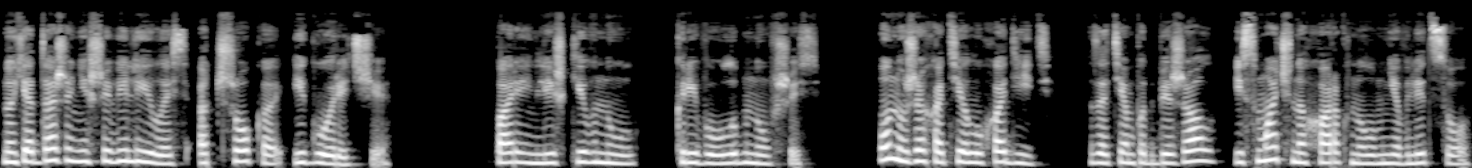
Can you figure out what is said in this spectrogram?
но я даже не шевелилась от шока и горечи. Парень лишь кивнул, криво улыбнувшись. Он уже хотел уходить, затем подбежал и смачно харкнул мне в лицо.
